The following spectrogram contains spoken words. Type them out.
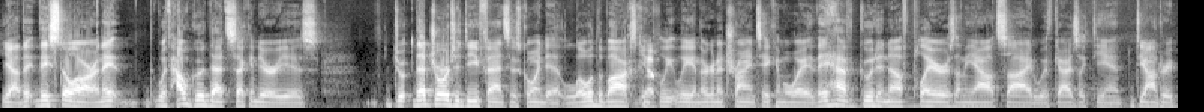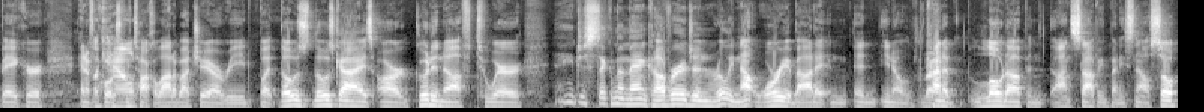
Yeah, they, they still are, and they with how good that secondary is, that Georgia defense is going to load the box Yep. completely, and they're going to try and take him away. They have good enough players on the outside with guys like Dean- DeAndre Baker, and of course we talk a lot about J.R. Reed. But those those guys are good enough to where you just stick them in man coverage and really not worry about it, and, and you know Right. kind of load up and on stopping Benny Snell. So.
